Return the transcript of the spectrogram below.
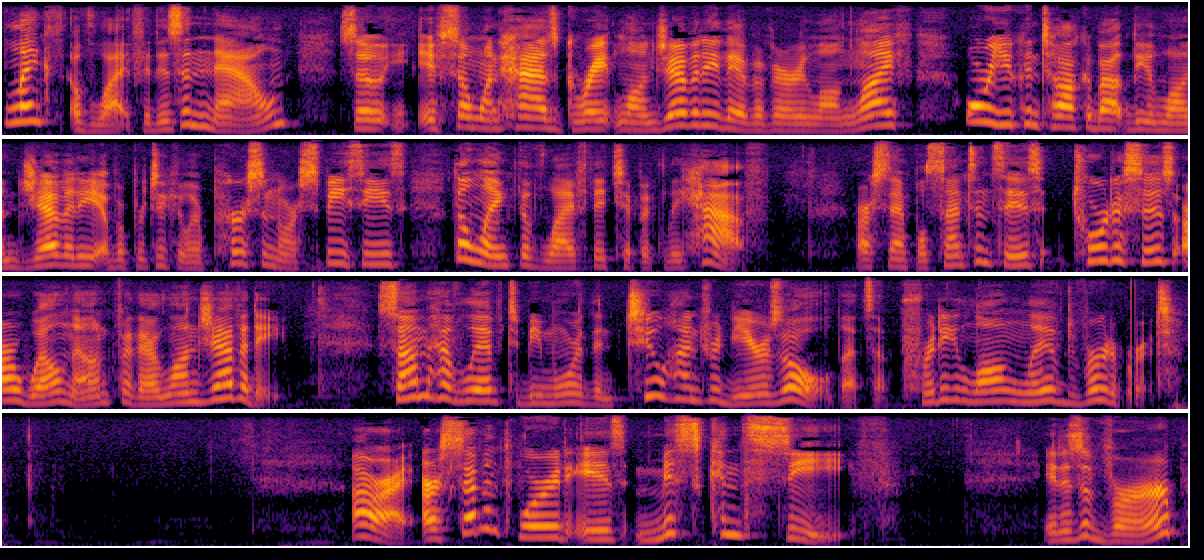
length of life. It is a noun, so if someone has great longevity, they have a very long life, or you can talk about the longevity of a particular person or species, the length of life they typically have. Our sample sentence is Tortoises are well known for their longevity. Some have lived to be more than 200 years old. That's a pretty long lived vertebrate. All right, our seventh word is misconceive. It is a verb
